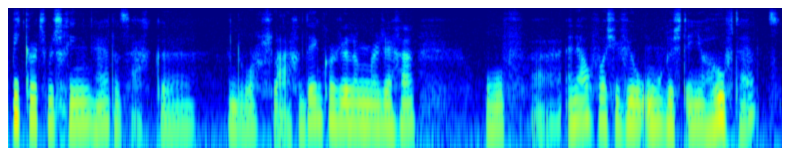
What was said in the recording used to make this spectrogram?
piekert misschien. Hè? Dat is eigenlijk uh, een doorgeslagen denker, zullen we maar zeggen. Of uh, elk geval als je veel onrust in je hoofd hebt.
